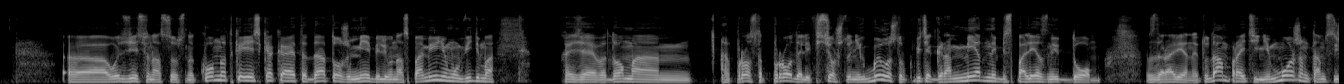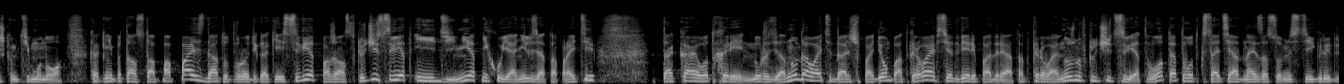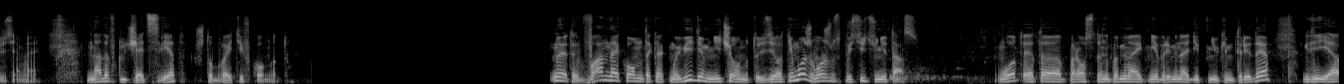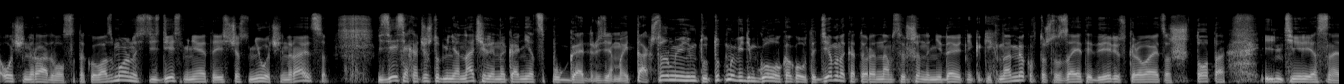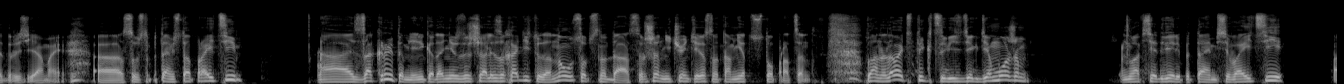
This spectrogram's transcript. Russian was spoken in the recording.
Uh, вот здесь у нас, собственно, комнатка есть какая-то, да, тоже мебели у нас по минимуму. Видимо, хозяева дома Э, просто продали все, что у них было, чтобы купить огроменный бесполезный дом здоровенный. Туда мы пройти не можем, там слишком темно. Как не пытался туда попасть, да, тут вроде как есть свет, пожалуйста, включи свет и иди. Нет, нихуя, нельзя туда пройти. Такая вот хрень. Ну, друзья, ну давайте дальше пойдем. Открывай все двери подряд, открывай. Нужно включить свет. Вот это вот, кстати, одна из особенностей игры, друзья мои. Надо включать свет, чтобы войти в комнату. Ну, это ванная комната, как мы видим. Ничего мы тут сделать не можем. Можем спустить унитаз. Вот это просто напоминает мне времена Duke Nukem 3D, где я очень радовался такой возможности. Здесь мне это, если честно, не очень нравится. Здесь я хочу, чтобы меня начали наконец пугать, друзья мои. Так, что же мы видим тут? Тут мы видим голову какого-то демона, которая нам совершенно не дает никаких намеков, то, что за этой дверью скрывается что-то интересное, друзья мои. А, собственно, пытаемся туда пройти. А, закрыто, мне никогда не разрешали заходить туда. Ну, собственно, да, совершенно ничего интересного там нет 100%. Ладно, давайте тыкаться везде, где можем. Во все двери пытаемся войти.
